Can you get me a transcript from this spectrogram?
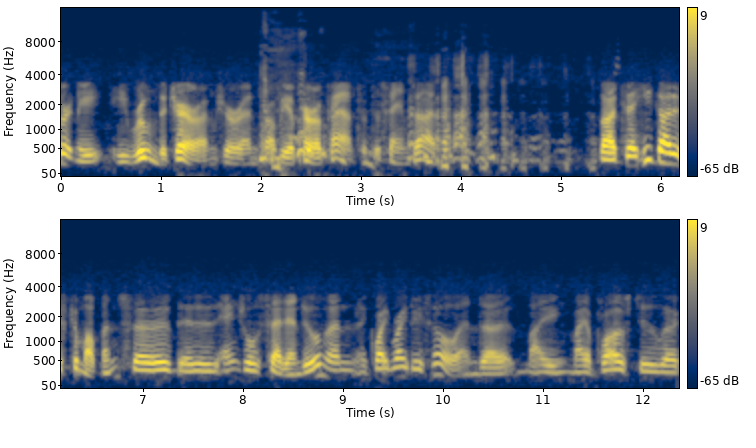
Certainly, he ruined the chair, I'm sure, and probably a pair of pants at the same time. But uh, he got his comeuppance. Uh, the angel set into him, and quite rightly so. And uh, my my applause to uh,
